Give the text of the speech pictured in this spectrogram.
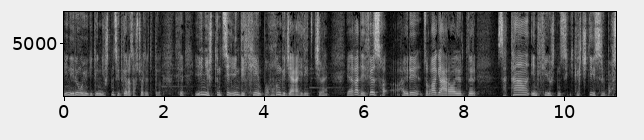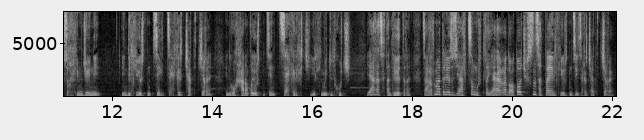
энэ 90 үеийн гэдэг нь ертөнц гэдгээрээс орчуулагддаг. Тэгэхээр энэ ертөнцийн энэ дэлхийн бурхан гэж яагаад хэлэгдэж байгаа юм? Яагаад Эфес 2-ын 6-гийн 12 дээр сатан энэ дэлхийн ертөнц итгэгчдийн эсрэг босох хэмжээний энэ дэлхийн ертөнцийг захирч чадж байгаа юм. Энэхүү харанхуй ертөнцийн захирагч, эрх мэдэл хүч яагаад сатан тэгээд байгаа юм? Загалмай дээр Есүс ялцсан мөртлөө яагаад одоо ч гэсэн сатан энэ дэлхийн ертөнцийг захирч чадж байгаа юм?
